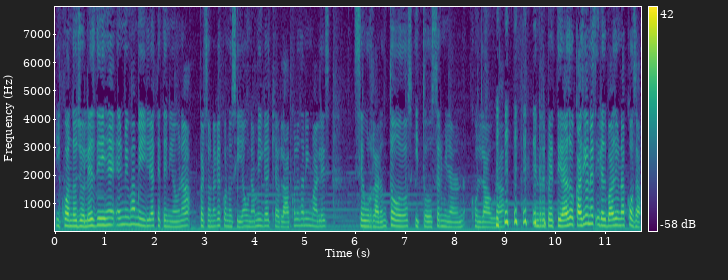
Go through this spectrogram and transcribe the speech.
Y cuando yo les dije en mi familia que tenía una persona que conocía, una amiga que hablaba con los animales, se burlaron todos y todos terminaron con Laura en repetidas ocasiones. Y les voy a decir una cosa,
